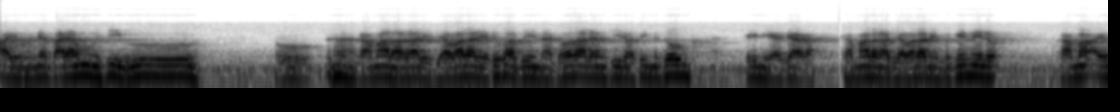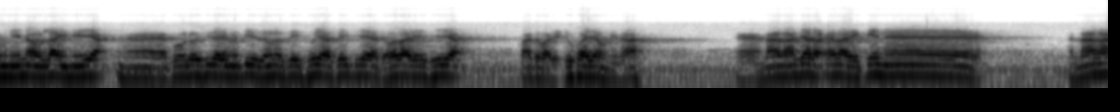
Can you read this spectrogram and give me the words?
အာယုန်နဲ့တာယာမှုမရှိဘူးဟုတ်ကာမရာဂတွေပြာပါဒတွေဒုက္ခပေးနေတာဒေါသလည်းမရှိတော့သိမဆုံးသိနေရကြတာကာမရာဂပြာပါဒတွေမကင်းသေးလို့ကာမအာယုန်နဲ့တော့လိုက်နေရအဲကိုလိုရှိတယ်မပြည့်စုံလို့စိတ်ဆိုးရစိတ်ပြည့်ရဒေါသတွေဖြစ်ရဘာတော်တွေဒုက္ခရောက်နေတာအဲအနာဂံကြတော့အဲ့ဒါတွေကင်းတယ် အနာဂံ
